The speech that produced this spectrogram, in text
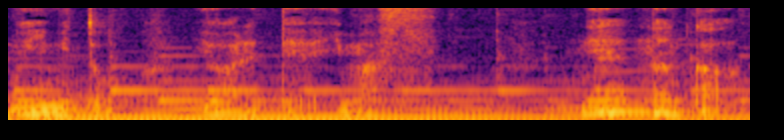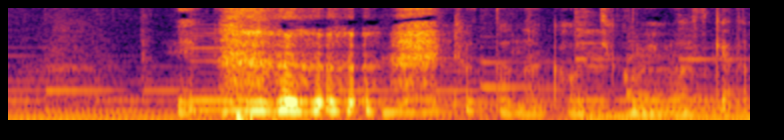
無意味と言われています。ねなんかね。ちょっとなんか落ち込みますけど。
